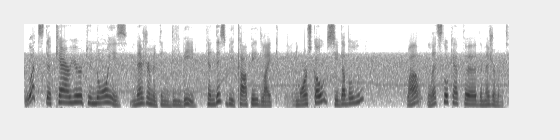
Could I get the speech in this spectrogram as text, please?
What's the carrier to noise measurement in dB? Can this be copied like in Morse code, CW? Well, let's look at the, the measurement.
